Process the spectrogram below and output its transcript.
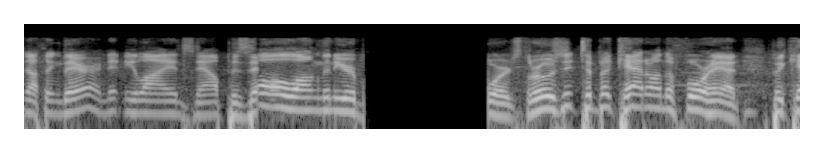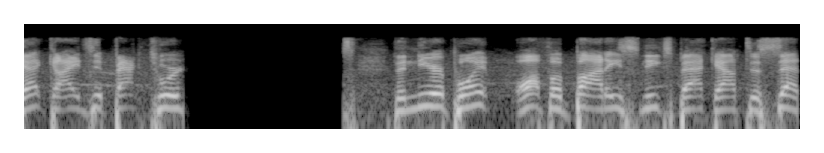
Nothing there. Nittany Lions now possess all along the near boards. Throws it to Paquette on the forehand. Paquette guides it back towards the near point. Off a body, sneaks back out to center.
